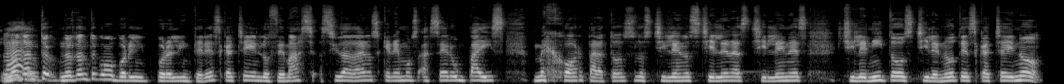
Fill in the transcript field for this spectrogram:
No, Claro, tanto, pues. no tanto como por el, por el interés, ¿cachai? En los demás ciudadanos queremos hacer un país mejor para todos los chilenos, chilenas, chilenes, chilenitos, chilenotes, ¿cachai? No.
